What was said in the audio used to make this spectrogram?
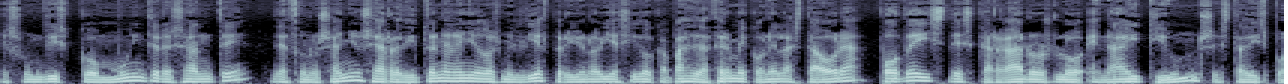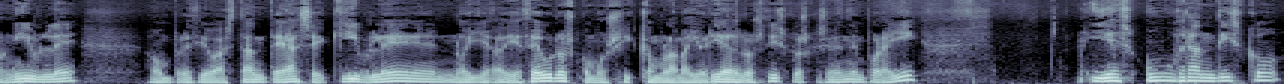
Es un disco muy interesante de hace unos años, se reeditó en el año 2010, pero yo no había sido capaz de hacerme con él hasta ahora. Podéis descargaroslo en iTunes, está disponible a un precio bastante asequible, no llega a 10 euros, como, si, como la mayoría de los discos que se venden por allí. Y es un gran disco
